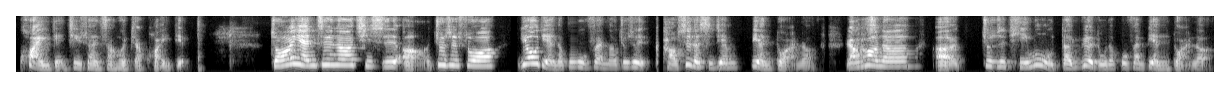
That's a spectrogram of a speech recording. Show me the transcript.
快一点，计算上会比较快一点。总而言之呢，其实呃，就是说优点的部分呢，就是考试的时间变短了，然后呢，呃，就是题目的阅读的部分变短了。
